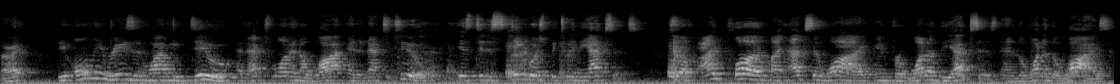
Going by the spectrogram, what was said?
All right? The only reason why we do an x1 and a y and an x2 is to distinguish between the x's. So if I plug my x and y in for one of the x's and the one of the y's,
